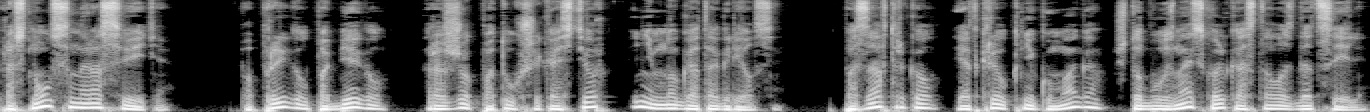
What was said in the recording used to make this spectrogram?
Проснулся на рассвете. Попрыгал, побегал, разжег потухший костер и немного отогрелся. Позавтракал и открыл книгу мага, чтобы узнать, сколько осталось до цели.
